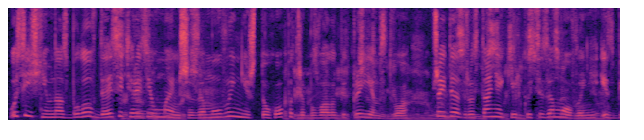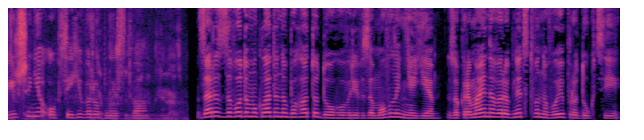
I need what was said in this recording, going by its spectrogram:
У січні в нас було в 10 разів менше замовлень ніж того потребувало підприємство. Вже йде зростання кількості замовлень і збільшення обсягів виробництва. Зараз з заводом укладено багато договорів, замовлення є, зокрема й на виробництво нової продукції.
